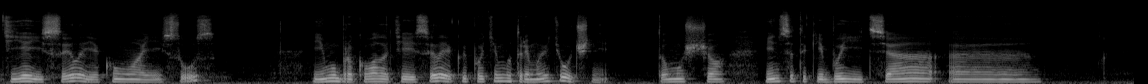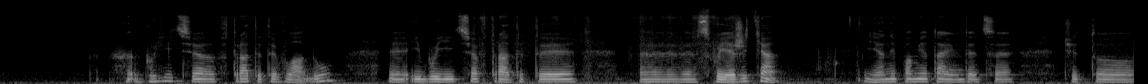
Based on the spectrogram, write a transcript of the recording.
тієї сили, яку має Ісус, і йому бракувало тієї сили, яку потім отримують учні. Тому що він все-таки боїться, е, боїться втратити владу е, і боїться втратити е, своє життя. Я не пам'ятаю, де це, чи то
